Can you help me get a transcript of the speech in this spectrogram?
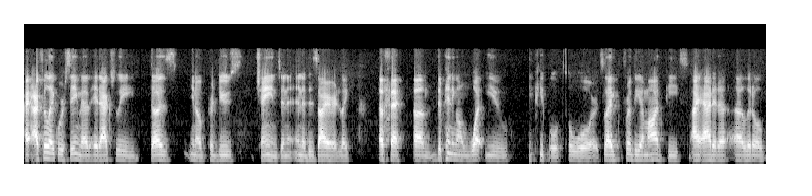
I, I feel like we're seeing that it actually does, you know, produce change and, and a desired like effect, um, depending on what you people towards. Like for the Ahmaud piece, I added a, a little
